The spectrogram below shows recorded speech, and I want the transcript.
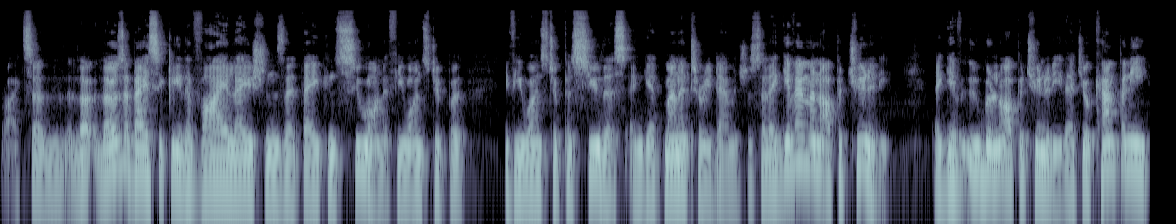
Right. So th- those are basically the violations that they can sue on if he wants to put, if he wants to pursue this and get monetary damages. So they give him an opportunity. They give Uber an opportunity that your company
